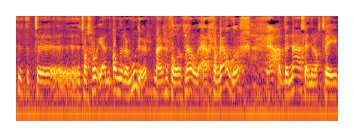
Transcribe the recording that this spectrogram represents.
Het, het, uh, het was voor een andere moeder, maar ze vonden het wel erg geweldig. Ja. Want daarna zijn er nog twee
